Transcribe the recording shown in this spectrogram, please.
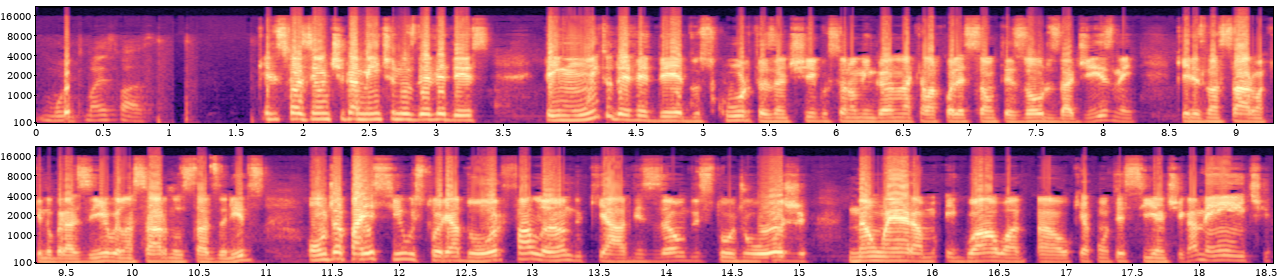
muito mais fácil que eles faziam antigamente nos DVDs. Tem muito DVD dos curtas antigos, se eu não me engano, naquela coleção Tesouros da Disney, que eles lançaram aqui no Brasil e lançaram nos Estados Unidos, onde aparecia o historiador falando que a visão do estúdio hoje não era igual ao que acontecia antigamente.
